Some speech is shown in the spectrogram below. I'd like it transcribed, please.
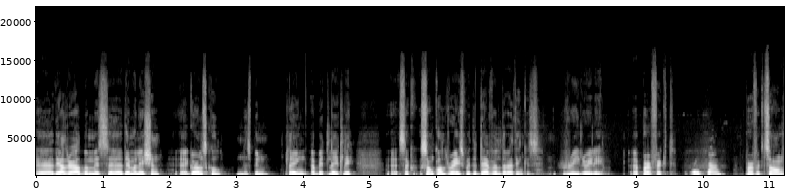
Uh, the other album is uh, Demolition, uh, Girlschool. That's been playing a bit lately. Uh, it's a song called Race with the Devil that I think is really, really a perfect, Great song. perfect song.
